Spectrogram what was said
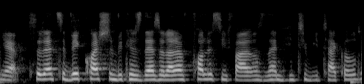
Yeah, so that's a big question because there's a lot of policy files that need to be tackled.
